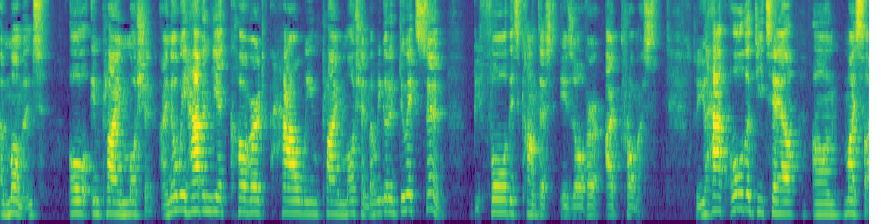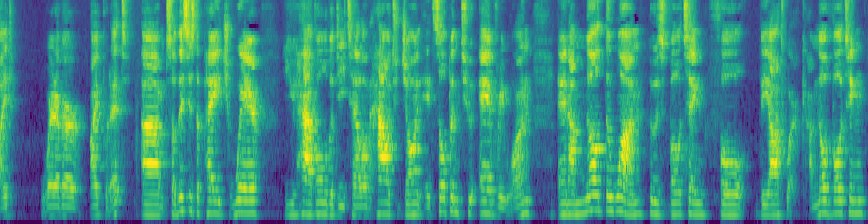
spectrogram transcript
a moment or imply motion. I know we haven't yet covered how we imply motion, but we're going to do it soon before this contest is over, I promise. So you have all the detail on my site, wherever I put it. Um, so this is the page where you have all the detail on how to join. It's open to everyone, and I'm not the one who's voting for the artwork. I'm not voting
